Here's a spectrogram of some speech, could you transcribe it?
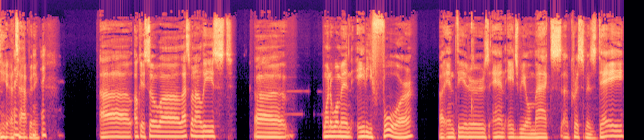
yeah, it's I- happening. I- Uh, okay, so uh, last but not least, uh, Wonder Woman eighty four uh, in theaters and HBO Max uh, Christmas Day.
